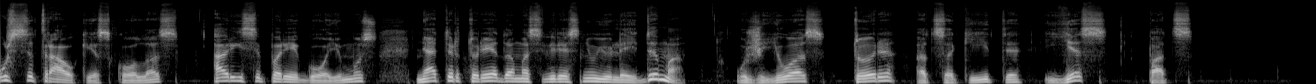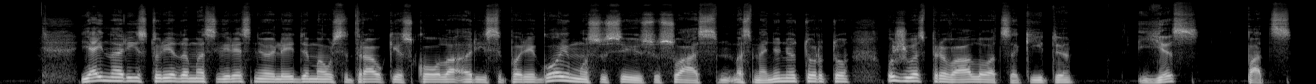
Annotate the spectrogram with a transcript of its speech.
užsitraukė skolas ar įsipareigojimus, net ir turėdamas vyresniųjų leidimą, už juos turi atsakyti jis pats. Jei narys turėdamas vyresniojo leidimą užsitraukė skolą ar įsipareigojimų susijusių su asmeniniu turtu, už juos privalo atsakyti jis pats.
